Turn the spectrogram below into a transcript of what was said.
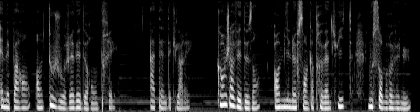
et mes parents ont toujours rêvé de rentrer, a-t-elle déclaré. Quand j'avais deux ans, en 1988, nous sommes revenus.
